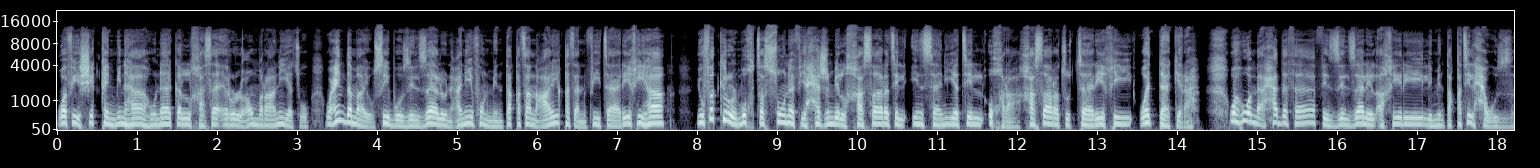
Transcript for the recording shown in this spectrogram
وفي شق منها هناك الخسائر العمرانية وعندما يصيب زلزال عنيف منطقة عريقة في تاريخها يفكر المختصون في حجم الخسارة الإنسانية الأخرى خسارة التاريخ والذاكرة. وهو ما حدث في الزلزال الأخير لمنطقة الحوز.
